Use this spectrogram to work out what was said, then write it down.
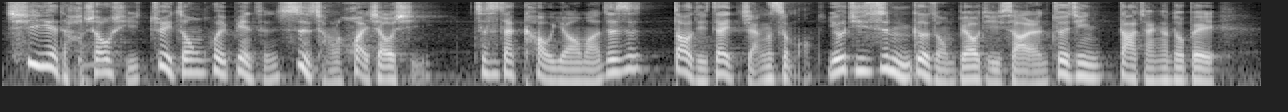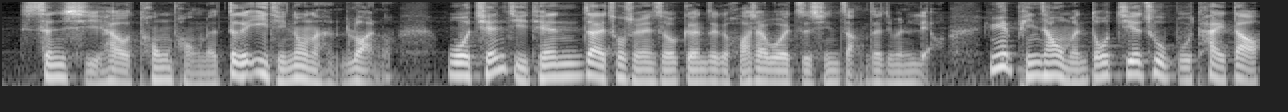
企业的好消息最终会变成市场的坏消息，这是在靠腰吗？这是到底在讲什么？尤其是各种标题杀人，最近大家应该都被升息还有通膨的这个议题弄得很乱哦。我前几天在抽水烟的时候，跟这个华夏博会执行长在这边聊，因为平常我们都接触不太到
